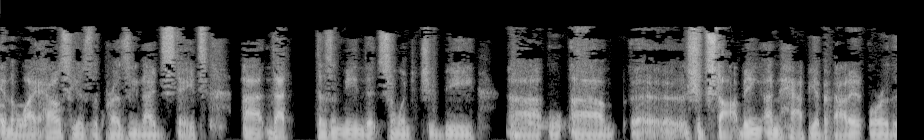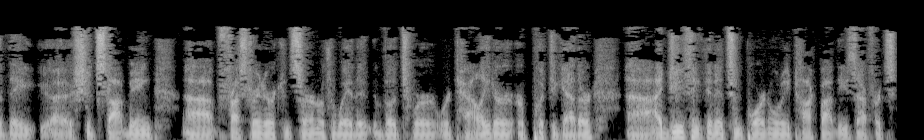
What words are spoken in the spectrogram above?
in the White House; he is the president of the United States. that doesn't mean that someone should be uh, um, uh, should stop being unhappy about it, or that they uh, should stop being uh, frustrated or concerned with the way that votes were were tallied or, or put together. Uh, I do think that it's important when we talk about these efforts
